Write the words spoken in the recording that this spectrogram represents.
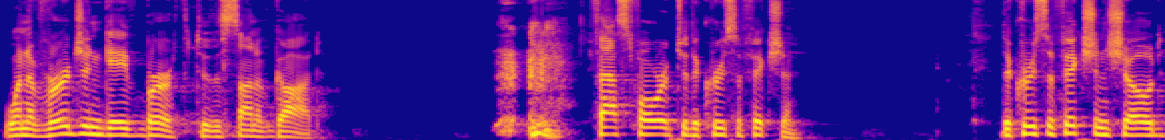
when a virgin gave birth to the Son of God. Fast forward to the crucifixion. The crucifixion showed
